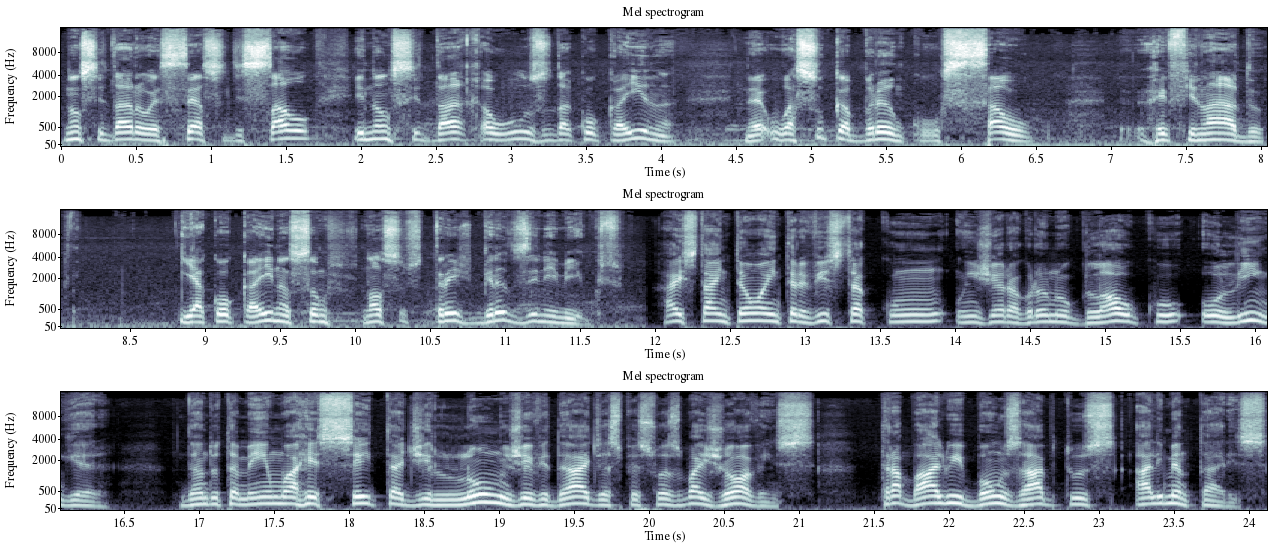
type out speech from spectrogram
não se dar ao excesso de sal e não se dar ao uso da cocaína. Né? O açúcar branco, o sal refinado e a cocaína são os nossos três grandes inimigos. Aí está então a entrevista com o engenheiro agrônomo Glauco Olinger, dando também uma receita de longevidade às pessoas mais jovens, trabalho e bons hábitos alimentares.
